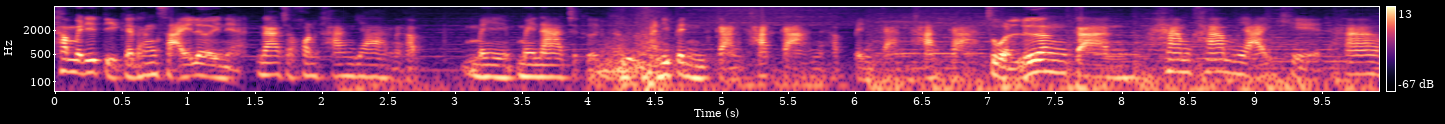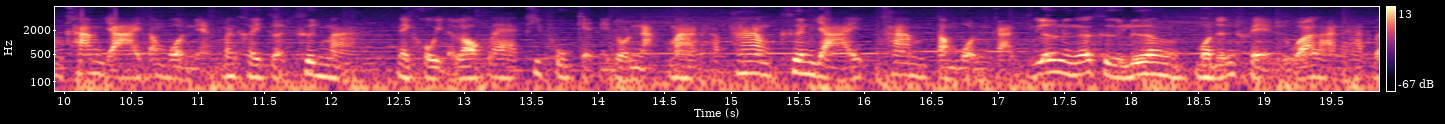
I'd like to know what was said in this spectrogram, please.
ถ้าไม่ได้ติดกันทั้งไซต์เลยเนี่ยน่าจะค่อนข้างยากนะครับไม่ไม่น่าจะเกิดขึ้น อันนี้เป็นการคาดการณ์นะครับ เป็นการคาดการณ์ ส่วนเรื่องการห้ามข้ามย้ายเขต ห้ามข้ามย้ายตำบลเนี่ย มันเคยเกิดขึ้นมา ในโควิดระลอกแรกที่ภูเก็ตเนี่ยโดนหนักมากนะครับ ห้ามเคลื่อนย้ายข้ามตำบลกัน อีกเรื่องหนึ่งก็คือเรื่อง Modern Trade หรือว่าร้านฮาร์ดแว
